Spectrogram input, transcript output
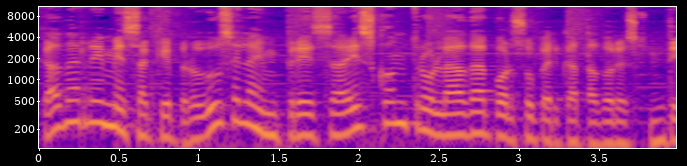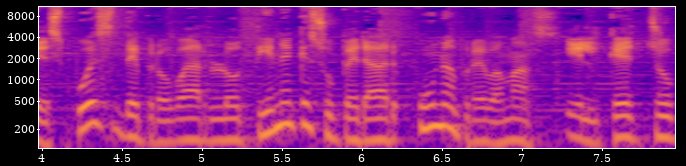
Cada remesa que produce la empresa es controlada por supercatadores. Después de probarlo, tiene que superar una prueba más. El ketchup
